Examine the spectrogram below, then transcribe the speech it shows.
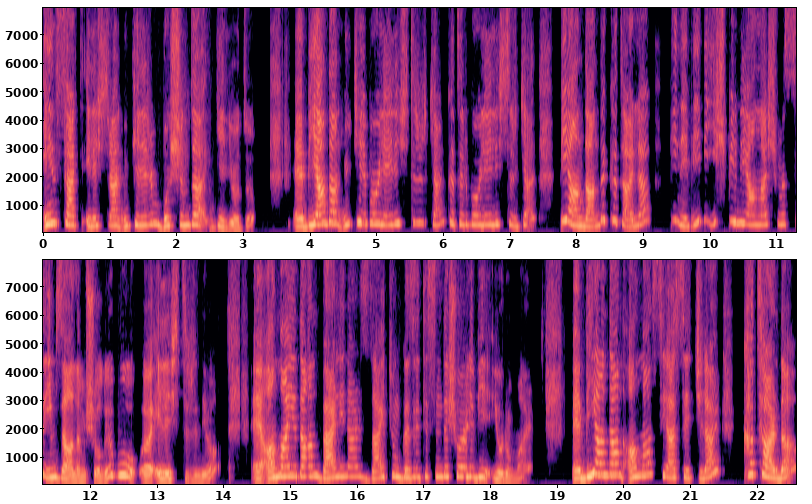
en sert eleştiren ülkelerin başında geliyordu. E, bir yandan ülkeyi böyle eleştirirken, Katar'ı böyle eleştirirken bir yandan da Katar'la bir nevi bir işbirliği anlaşması imzalamış oluyor. Bu e, eleştiriliyor. E, Almanya'dan Berliner Zeitung gazetesinde şöyle bir yorum var. E, bir yandan Alman siyasetçiler Katar'da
